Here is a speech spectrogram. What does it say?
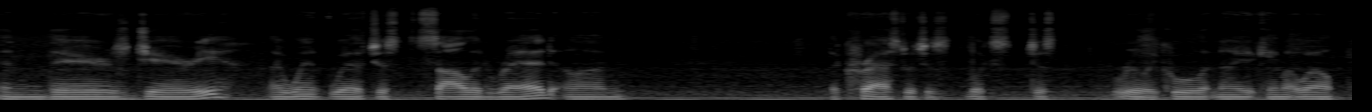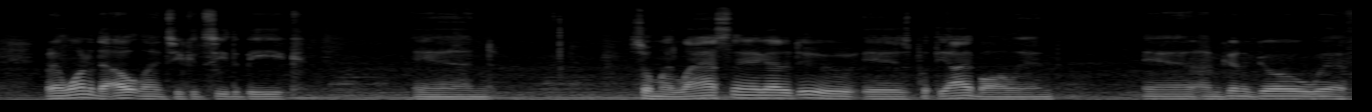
And there's Gerry. I went with just solid red on the crest, which is looks just really cool at night. It came out well. But I wanted the outline so you could see the beak. And so my last thing I got to do is put the eyeball in. And I'm going to go with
